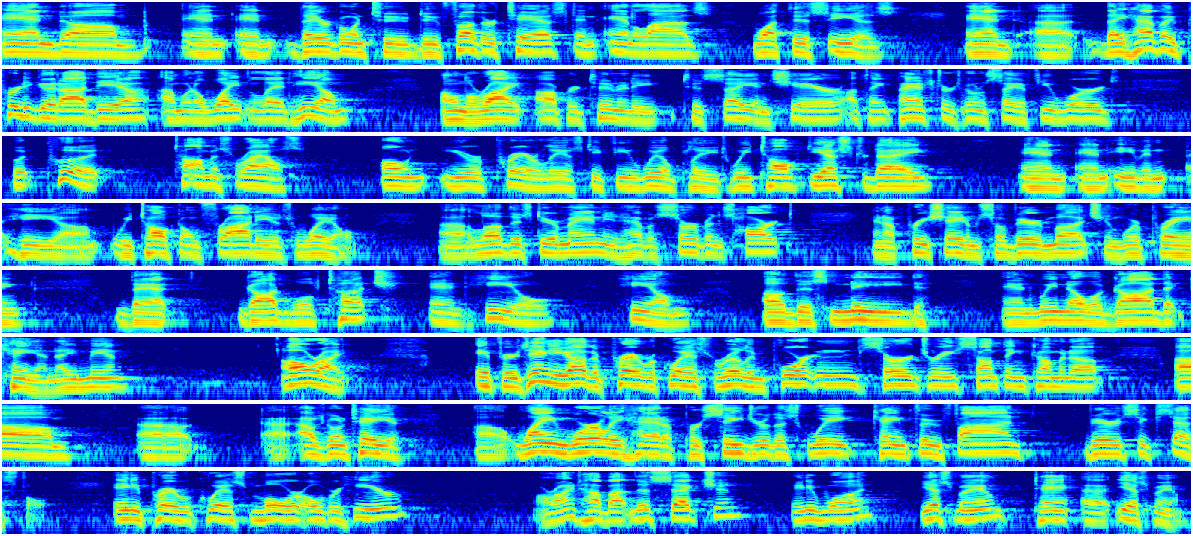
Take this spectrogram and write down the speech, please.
and um, and, and they're going to do further tests and analyze what this is. And uh, they have a pretty good idea. I'm going to wait and let him on the right opportunity to say and share. I think Pastor's going to say a few words, but put Thomas Rouse on your prayer list, if you will, please. We talked yesterday, and, and even he, uh, we talked on Friday as well. I uh, love this dear man. He have a servant's heart and I appreciate him so very much. And we're praying that God will touch and heal him of this need. And we know a God that can. Amen. All right. If there's any other prayer requests, real important, surgery, something coming up, um, uh, I was going to tell you, uh, Wayne Worley had a procedure this week, came through fine, very successful. Any prayer requests more over here? All right, how about this section? Anyone? Yes, ma'am. Ta- uh, yes, ma'am.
